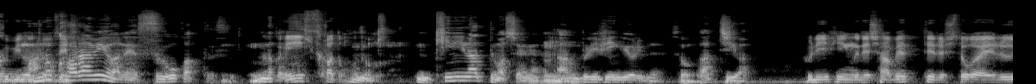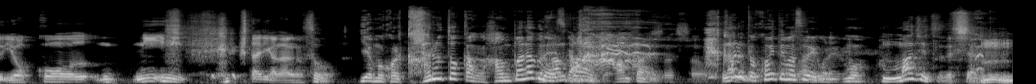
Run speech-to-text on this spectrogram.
首のあの絡みはね、すごかったです。なんか演出かと思った。うん気になってましたよね。うんあの、ブリーフィングよりも、そう。あっちが。ブリーフィングで喋ってる人がいる横に、二人がなんか、そいや、もうこれカルト感半端なう。くないですか半端ないですよ。半端ないですそうそう。カルト超えてますね、これ。も魔術でしたよ。うん。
